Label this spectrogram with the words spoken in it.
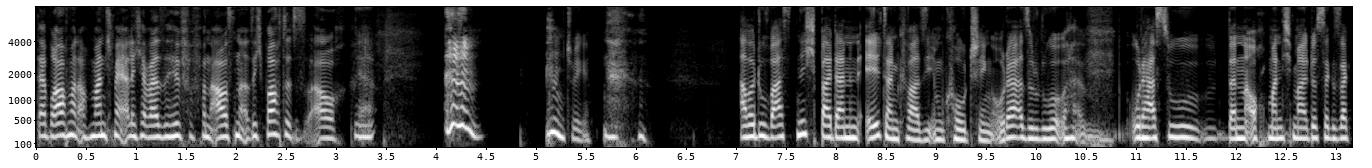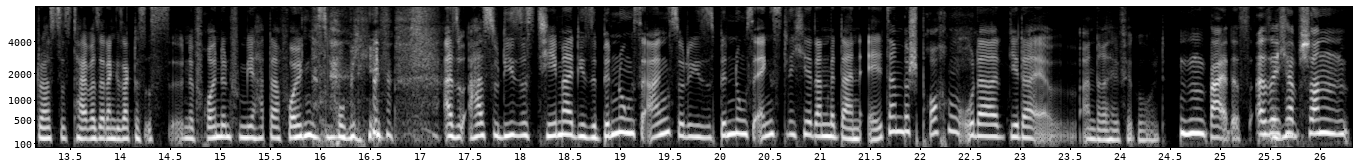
da braucht man auch manchmal ehrlicherweise Hilfe von außen. Also ich brauchte das auch. Ja. Entschuldige. Aber du warst nicht bei deinen Eltern quasi im Coaching, oder? Also du oder hast du dann auch manchmal, du hast ja gesagt, du hast das teilweise dann gesagt, das ist eine Freundin von mir hat da folgendes Problem. also hast du dieses Thema, diese Bindungsangst oder dieses Bindungsängstliche dann mit deinen Eltern besprochen oder dir da andere Hilfe geholt? Mhm, beides. Also mhm. ich habe schon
